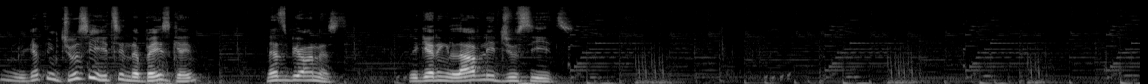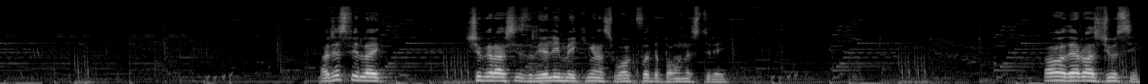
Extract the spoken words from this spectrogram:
We're getting juicy hits in the base game. Let's be honest. We're getting lovely juicy hits. I just feel like Sugar Rush is really making us work for the bonus today. Oh, that was juicy.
